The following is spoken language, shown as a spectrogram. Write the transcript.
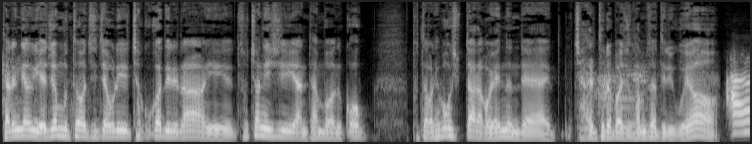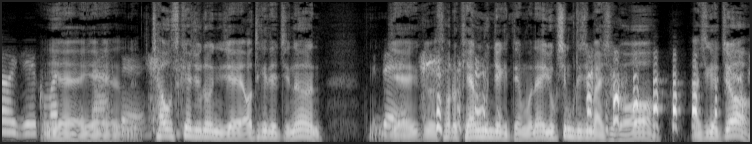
다른 게 아니고 예전부터 진짜 우리 작곡가들이랑 이 소찬희 씨한테 한번 꼭 부탁을 해보고 싶다라고 했는데 잘 들어봐 주셔서 감사드리고요. 아, 예, 고맙습니다. 예, 예. 네. 차후 스케줄은 이제 어떻게 될지는 네. 이제 그 서로 계약 문제이기 때문에 욕심 부리지 마시고 아시겠죠?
